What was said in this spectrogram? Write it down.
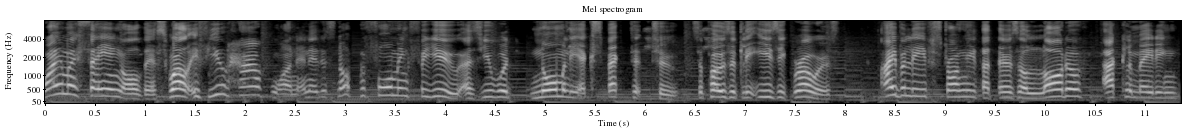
Why am I saying all this? Well, if you have one and it is not performing for you as you would normally expect it to, supposedly easy growers, I believe strongly that there's a lot of acclimating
